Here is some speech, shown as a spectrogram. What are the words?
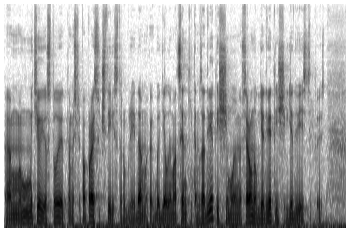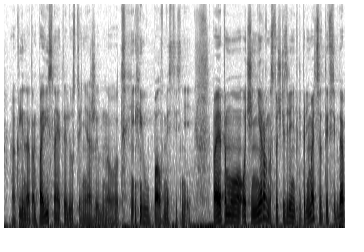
А мытье ее стоит, там, если по прайсу 400 рублей, да, мы как бы делаем оценки там за 2000 моем, но все равно где 2000, где 200, то есть клинер там повис на этой люстре неожиданно вот, и упал вместе с ней. Поэтому очень нервно с точки зрения предпринимательства ты всегда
